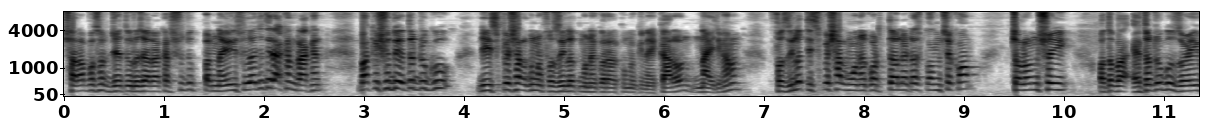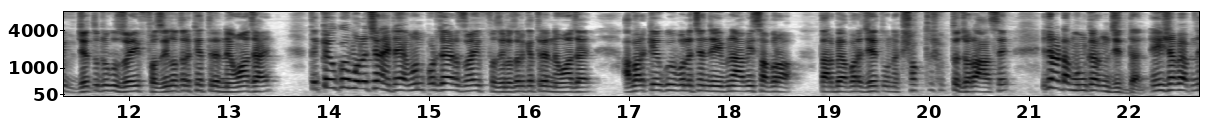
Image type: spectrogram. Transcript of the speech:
সারা বছর যেহেতু রোজা রাখার সুযোগ পান না, এই রোজা যদি রাখেন রাখেন। বাকি শুধু এতটুকু যে স্পেশাল কোনো ফজিলত মনে করার কোনো কি নাই, কারণ নাই কারণ ফজিলত স্পেশাল মনে করতে হলে এটা কমসে কম চলনসই অথবা এতটুকু জয়ীফ, যেতটুকু জয়ীফ ফজিলতের ক্ষেত্রে নেওয়া যায়। তো কেউ কেউ বলেছেন এটা এমন পর্যায়ের জয়ীফ ফজিলতের ক্ষেত্রে নেওয়া যায়। আবার কেউ কেউ বলেছেন যে ইবনা আবি সাবরা তার ব্যাপারে যেহেতু অনেক শক্ত শক্ত জরা আছে এটা মুনকারণ জিদ্দান। এই হিসাবে আপনি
